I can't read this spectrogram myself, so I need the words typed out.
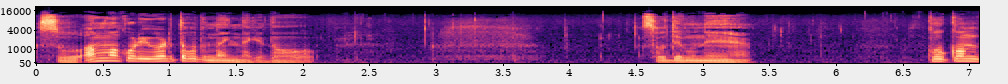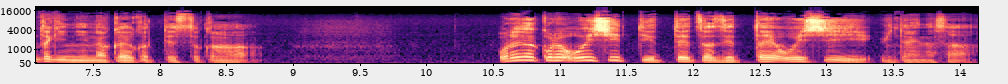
そうあんまこれ言われたことないんだけど。そうでもね高校の時に仲良かったやつとか俺がこれ美味しいって言ったやつは絶対美味しいみたいなさ。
